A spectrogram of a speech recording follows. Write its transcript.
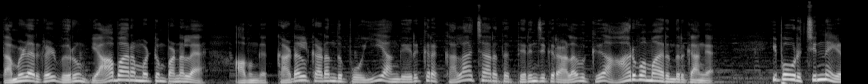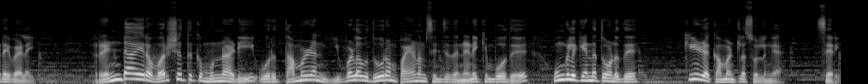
தமிழர்கள் வெறும் வியாபாரம் மட்டும் பண்ணல அவங்க கடல் கடந்து போய் அங்க இருக்கிற கலாச்சாரத்தை தெரிஞ்சுக்கிற அளவுக்கு ஆர்வமா இருந்திருக்காங்க. இப்போ ஒரு சின்ன இடைவேளை. ரெண்டாயிரம் வருஷத்துக்கு முன்னாடி ஒரு தமிழன் இவ்வளவு தூரம் பயணம் செஞ்சதை நினைக்கும் போது உங்களுக்கு என்ன தோணுது? கீழே கமெண்ட்ல சொல்லுங்க. சரி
